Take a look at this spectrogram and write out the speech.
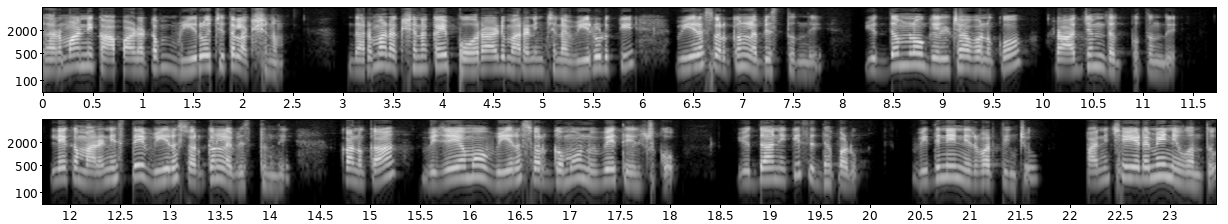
ధర్మాన్ని కాపాడటం వీరోచిత లక్షణం. ధర్మరక్షణకై పోరాడి మరణించిన వీరుడికి వీరస్వర్గం లభిస్తుంది. యుద్ధంలో గెలిచావనుకో రాజ్యం దక్కుతుంది. లేక మరణిస్తే వీరస్వర్గం లభిస్తుంది. కనుక విజయమో వీరస్వర్గమో నువ్వే తేల్చుకో. యుద్ధానికి సిద్ధపడు. విధిని నిర్వర్తించు. పని చేయడమే నీ వంతు.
